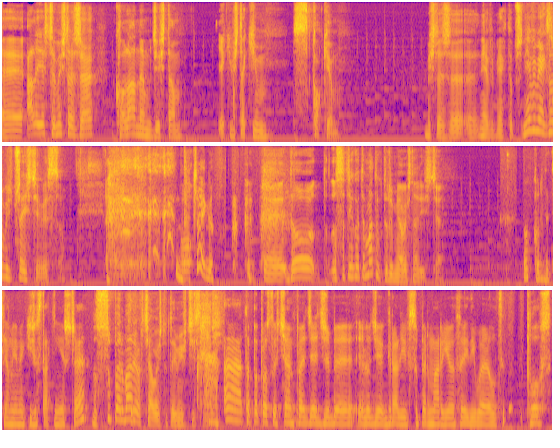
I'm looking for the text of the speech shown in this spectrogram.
E, ale jeszcze myślę, że kolanem gdzieś tam, jakimś takim skokiem. Myślę, że e, nie wiem jak to. Nie wiem jak zrobić przejście, wiesz co. Bo, Dlaczego? E, do, do ostatniego tematu, który miałeś na liście. O kurde, to ja miałem jakiś ostatni jeszcze? No Super Mario chciałeś tutaj mi wcisnąć. A, to po prostu chciałem powiedzieć, żeby ludzie grali w Super Mario 3D World plus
